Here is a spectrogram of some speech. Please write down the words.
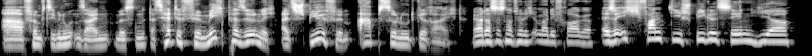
A 50 Minuten sein müssen. Das hätte für mich persönlich als Spielfilm absolut gereicht. Ja, das ist natürlich immer die Frage. Also ich fand die Spiegelszenen hier,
